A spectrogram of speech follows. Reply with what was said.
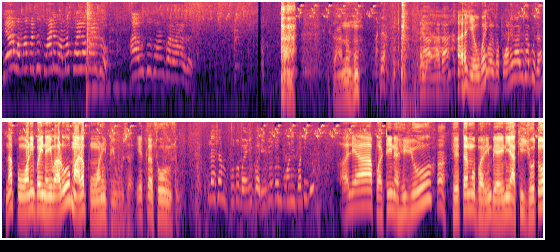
લ્યો વમા પાસે સ્વાણ વમા પોયલો પાડજો. આવું છું સ્વાણ ભરવા હાલ? તાનું હું? જેવું ભાઈ? પોણી વાળું સાકું છે? ના પોણી ભાઈ નહીં વાળું મારે પોણી પીવું છે એટલે છોડું છું. એટલે શેમ તું તો બહેની ભરી ગયો તો પોણી પટી ગયું? અલ્યા પટી નહીં જુ હા. ખેતરમાં ભરીને બેની આખી જોતો.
